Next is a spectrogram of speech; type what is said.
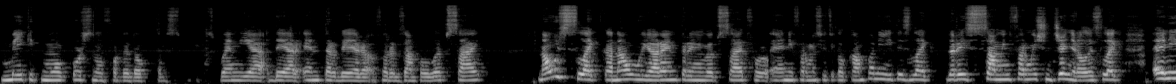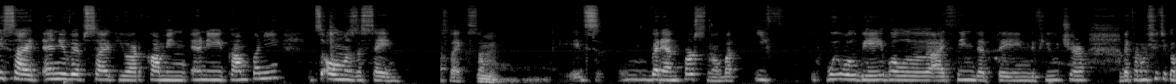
make it more personal for the doctors. Because when yeah, they are enter their, for example, website, now it's like uh, now we are entering a website for any pharmaceutical company. It is like there is some information general. It's like any site any website you are coming any company it's almost the same. It's like some mm. it's very impersonal but if we will be able i think that in the future the pharmaceutical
